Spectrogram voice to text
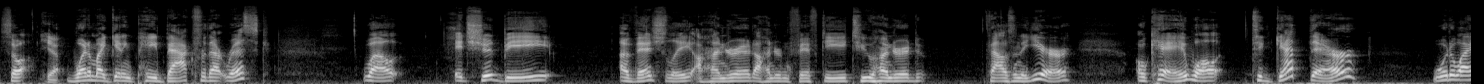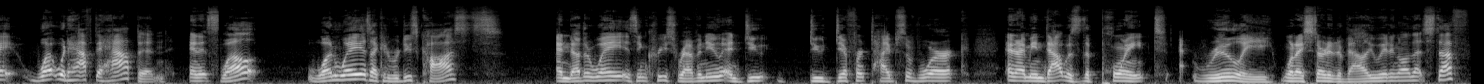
So Yeah. what am i getting paid back for that risk? Well it should be eventually 100 150 200,000 a year. Okay well to get there what do i what would have to happen? And it's well one way is i could reduce costs. Another way is increase revenue and do do different types of work. And i mean that was the point really when i started evaluating all that stuff.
